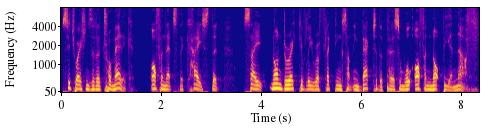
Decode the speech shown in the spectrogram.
situations that are traumatic, often that's the case that say non directively reflecting something back to the person will often not be enough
